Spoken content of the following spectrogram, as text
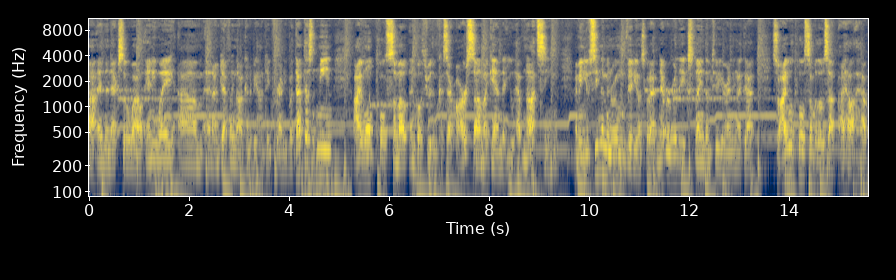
uh, in the next little while anyway, um, and I'm definitely not going to be hunting for any. But that doesn't mean I won't pull some out and go through them, because there are some, again, that you have not seen. I mean, you've seen them in room videos, but I've never really explained them to you or anything like that. So I will pull some of those up. I have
